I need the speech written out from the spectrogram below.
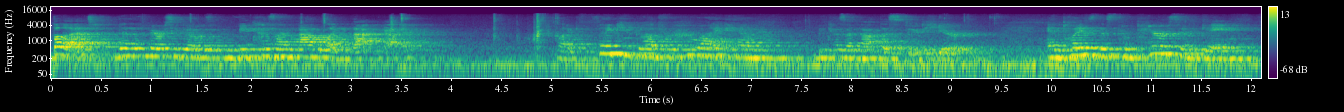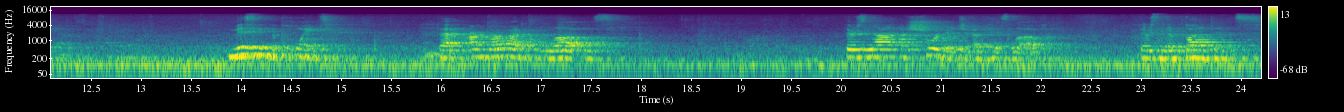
But then the Pharisee goes, "Because I'm not like that guy." Like, thank you, God, for who I am, because I'm not this dude here and plays this comparison game, missing the point that our God loves. There's not a shortage of his love. There's an abundance.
